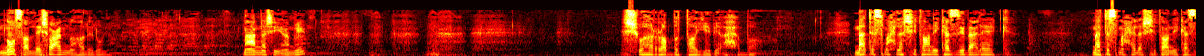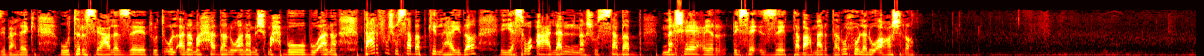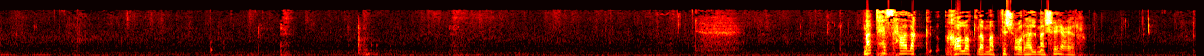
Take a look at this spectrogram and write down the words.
نوصل ليه شو عنا؟ هللويا. ما عنا شيء آمين. شو هالرب الطيب يا أحبة؟ ما تسمح للشيطان يكذب عليك. ما تسمحي للشيطان يكذب عليك وترسي على الزيت وتقول أنا ما حدا وأنا مش محبوب وأنا تعرفوا شو سبب كل هيدا؟ يسوع أعلن لنا شو السبب مشاعر رساء الزيت تبع مرتا روحوا للوقا عشرة. ما تحس حالك غلط لما بتشعر هالمشاعر.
